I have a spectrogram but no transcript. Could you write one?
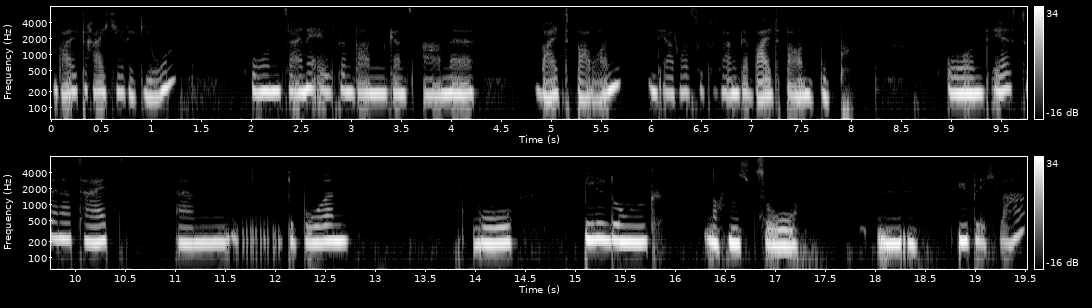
waldreiche Region. Und seine Eltern waren ganz arme Waldbauern und er war sozusagen der Waldbauernbub. Und er ist zu einer Zeit ähm, geboren, wo Bildung noch nicht so mh, mm, üblich war.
